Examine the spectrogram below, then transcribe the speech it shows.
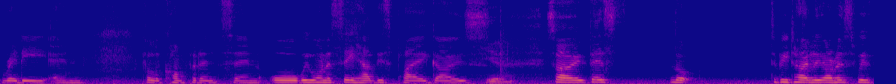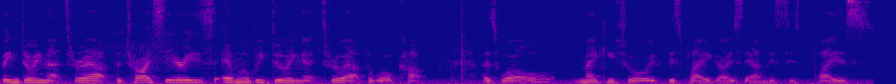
ready and full of confidence, and or we want to see how this player goes. Yeah. So there's, look, to be totally honest, we've been doing that throughout the Tri Series and we'll be doing it throughout the World Cup as well, making sure if this player goes down, this is players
